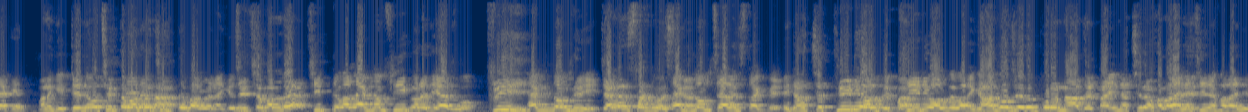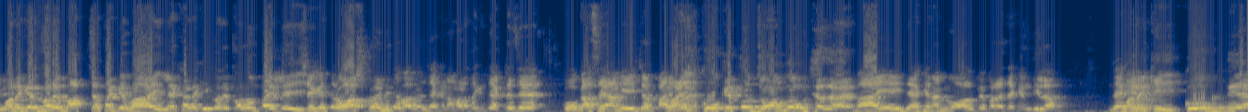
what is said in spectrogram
দেখেন মানে কি টেনেও ছিটতে পারবে না? ছিটতে পারবে না। কেউ ছিটতে পারলে? ছিটতে পারলে একদম ফ্রি করে দিয়ে আসব। ফ্রি একদম ফ্রি চ্যালেঞ্জ আজকে। একদম চ্যালেঞ্জ থাকবে। এটা হচ্ছে three D all paper three D all পেপারে কাগজের উপরে না যে টাইনা ছিঁড়া ফেলা যায়। ছিঁড়ে ফেলাই দিবে। অনেকের ঘরে বাচ্চা থাকে ভাই লেখালেখি করে কলম পাইলেই। সেক্ষেত্রে ওয়াশ করে নিতে পারবেন। দেখেন আমার কিন্তু একটা যে কোক আছে আমি এইটার পানি ভাই কোকে তো জঙ্গ উঠে যায়। ভাই এই দেখেন আমি অল পেপারে দেখেন দিলাম। মানে কি কোক দিয়ে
